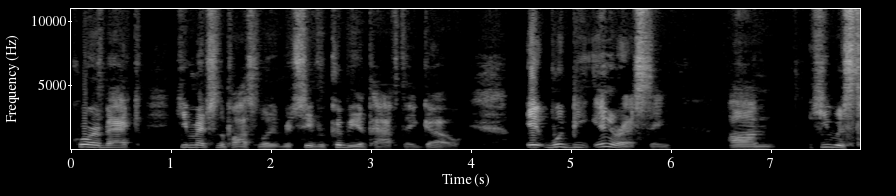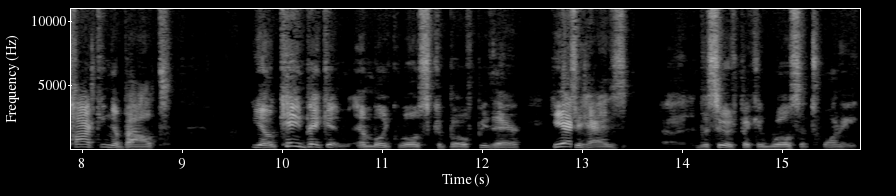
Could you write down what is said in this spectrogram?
quarterback. He mentioned the possibility that receiver could be a path they go. It would be interesting. Um, he was talking about, you know, Kenny Pickett and Malik Willis could both be there. He actually has the Steelers picking Willis at 20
